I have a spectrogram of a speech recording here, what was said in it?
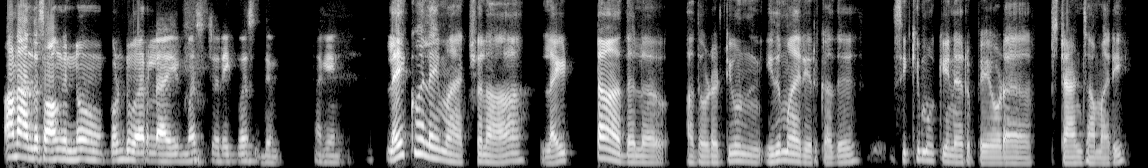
ஆனா அந்த சாங் இன்னும் கொண்டு வரல. I must request them again லைக்கோ லைமா ஆக்சுவலா லைட்டா அதுல அதோட டியூன் இது மாதிரி இருக்காது. சிக்கிமுக்கி நெருப்பையோட ஸ்டாண்ட்ஸா மாதிரி.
